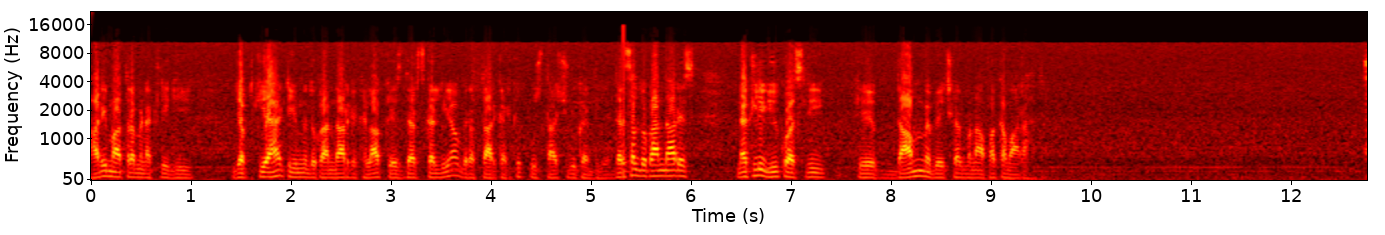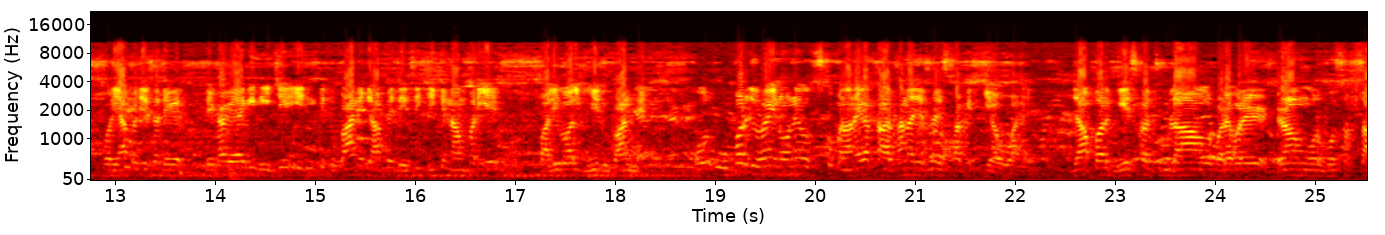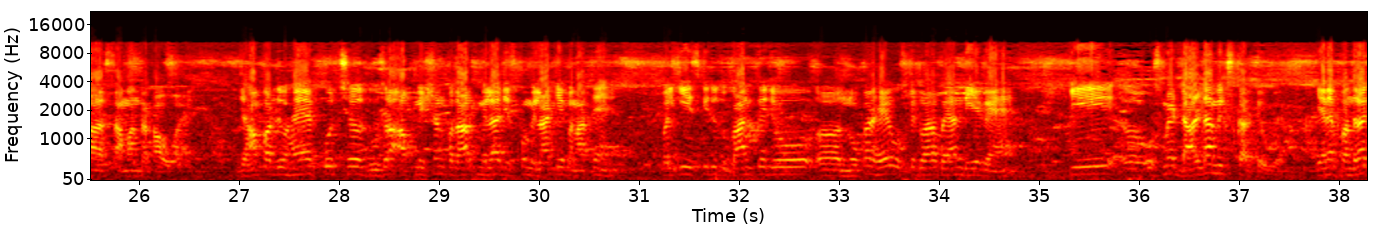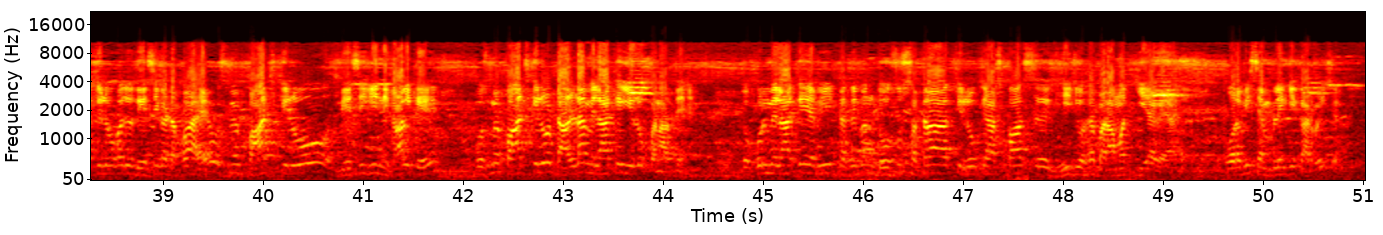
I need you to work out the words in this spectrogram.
भारी मात्रा में नकली घी जब्त किया है। टीम ने दुकानदार के खिलाफ केस दर्ज कर लिया और गिरफ़्तार करके पूछताछ शुरू कर दी है। दरअसल दुकानदार इस नकली घी को असली के दाम में बेचकर मुनाफा कमा रहा था। और यहाँ पर जैसा देख, गया कि नीचे इनकी दुकान है जहाँ पे देसी घी के नाम पर ये पालीवाल घी दुकान है। और ऊपर जो है इन्होंने उसको बनाने का कारखाना जैसा स्थापित किया हुआ है जहाँ पर गैस का चूल्हा और बड़े बड़े ड्रम और वो सब सामान रखा हुआ है। जहाँ पर जो है कुछ दूसरा अपमिश्रण पदार्थ मिला जिसको मिला के बनाते हैं, बल्कि इसकी जो दुकान के जो नौकर है, उसके द्वारा बयान दिए गए हैं कि उसमें डालडा मिक्स करते हुए, यानी पंद्रह किलो का जो देसी का डब्बा है, उसमें पाँच किलो देसी घी निकाल के, उसमें पाँच किलो डालडा मिला के ये लोग बनाते हैं। तो कुल मिला के अभी तकरीबन 217 किलो के आसपास घी जो है बरामद किया गया है, और अभी सैंपलिंग की कार्रवाई चल रही है।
